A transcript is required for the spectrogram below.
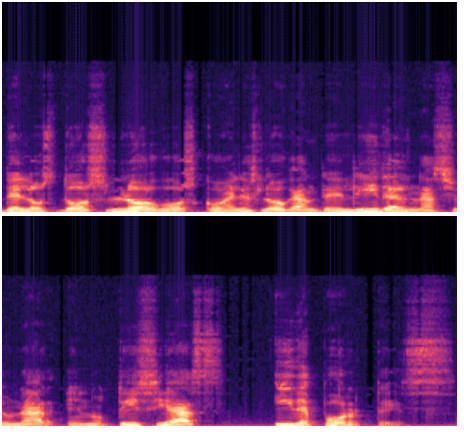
de los dos logos con el eslogan de líder nacional en noticias y deportes.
